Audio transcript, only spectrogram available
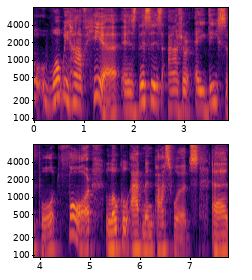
what we have here is this is Azure AD support for local admin passwords. Uh,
